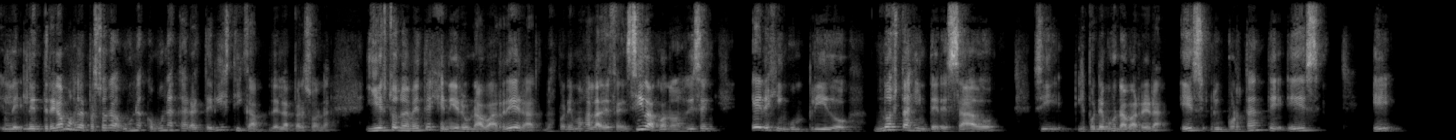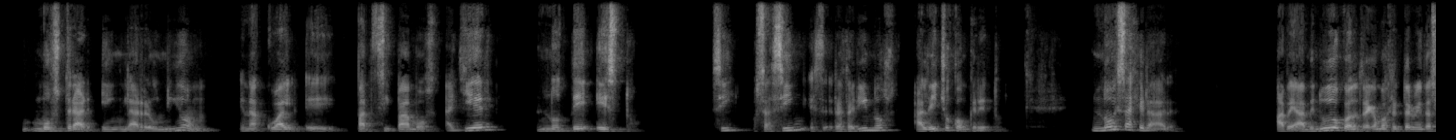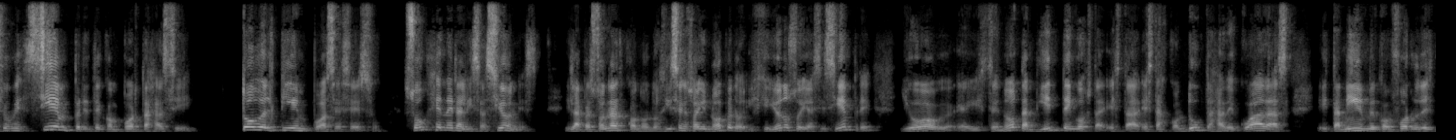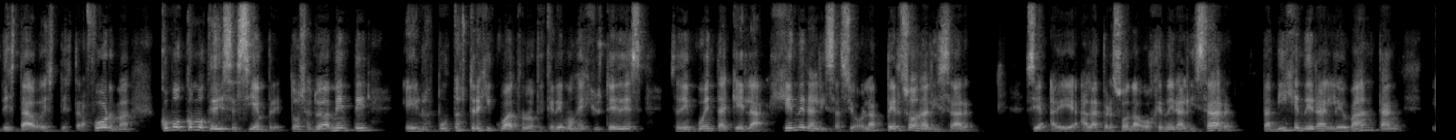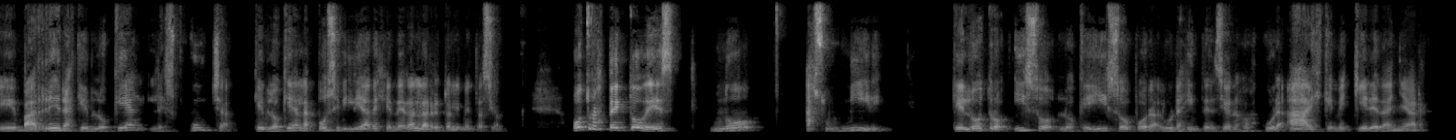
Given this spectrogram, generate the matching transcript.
le, entregamos a la persona una, como una característica de la persona. Y esto nuevamente genera una barrera. Nos ponemos a la defensiva cuando nos dicen, eres incumplido, no estás interesado, ¿sí? Le ponemos una barrera. Es, lo importante es eh, mostrar en la reunión en la cual participamos ayer, noté esto, ¿sí? O sea, sin referirnos al hecho concreto. No exagerar. A, menudo cuando entregamos retroalimentaciones, siempre te comportas así. Todo el tiempo haces eso. Son generalizaciones. Y la persona cuando nos dicen eso, no, pero es que yo no soy así siempre. Yo, este, no, también tengo esta, esta, estas conductas adecuadas y también me conformo de, esta, de esta forma. ¿Cómo, ¿Cómo que dice siempre? Entonces, nuevamente, en los puntos 3 y 4, lo que queremos es que ustedes se den cuenta que la generalización la personalizar eh, a la persona o generalizar también genera, levantan eh, barreras que bloquean la escucha, que bloquean la posibilidad de generar la retroalimentación. Otro aspecto es no asumir que el otro hizo lo que hizo por algunas intenciones oscuras. Ah, es que me quiere dañar.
